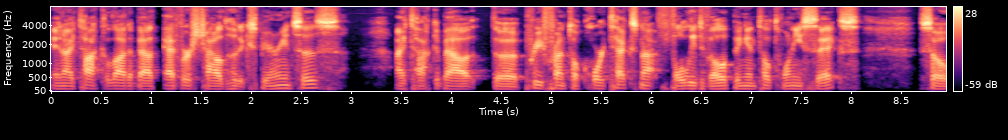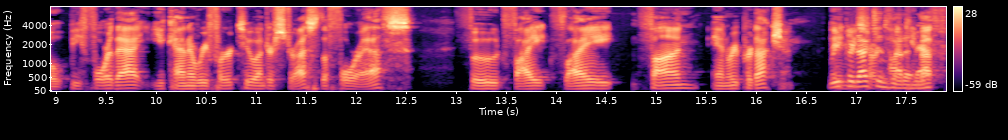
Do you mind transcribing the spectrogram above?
And I talk a lot about adverse childhood experiences. I talk about the prefrontal cortex not fully developing until 26. So before that, you kind of refer to under stress the four F's food, fight, flight, fun, and reproduction. Reproduction's not enough.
